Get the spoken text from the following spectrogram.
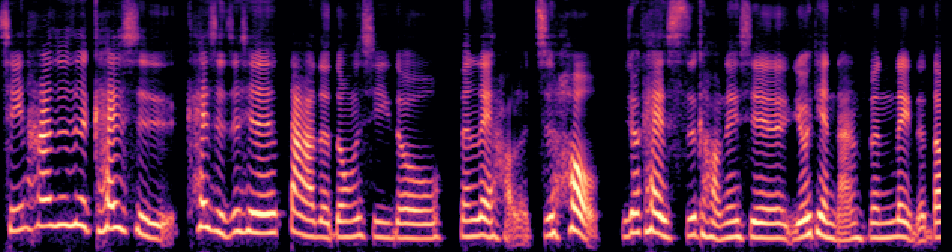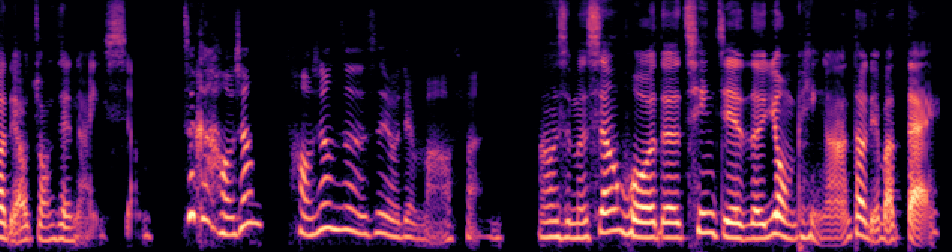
其他就是开始开始这些大的东西都分类好了之后，你就开始思考那些有点难分类的到底要装在哪一箱。这个好像好像真的是有点麻烦。然后什么生活的清洁的用品啊，到底要不要带？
